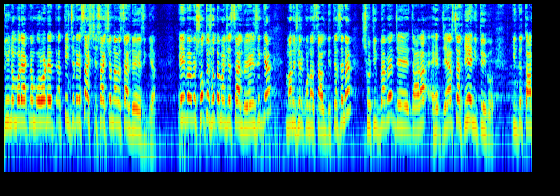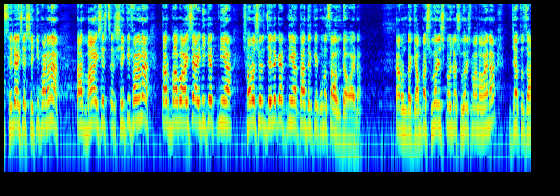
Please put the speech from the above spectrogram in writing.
দুই নম্বর, এক নম্বর ওয়ার্ডে তিনশো থেকে চারশো নামে চাল রয়ে গেছে গিয়া। এইভাবে শত শত মানুষের চাল রয়ে গেছে গিয়া, মানুষের কোনো চাল দিতেছে না। সঠিকভাবে যে যারা যে আর চাল হিয়ে নিতে হইব। কিন্তু তার ছেলে আইসে সে কি পারে না? তার মা আইসে সে কি পারে না? তার বাবা আইসে আইডি কার্ড নিয়ে, সরাসরি জেলে কার্ড নিয়ে তাদেরকে কোনো চাল দেওয়া হয় না। কারণটা কি? আমরা সুপারিশ করলে সুপারিশ মানা হয় না। যত যা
